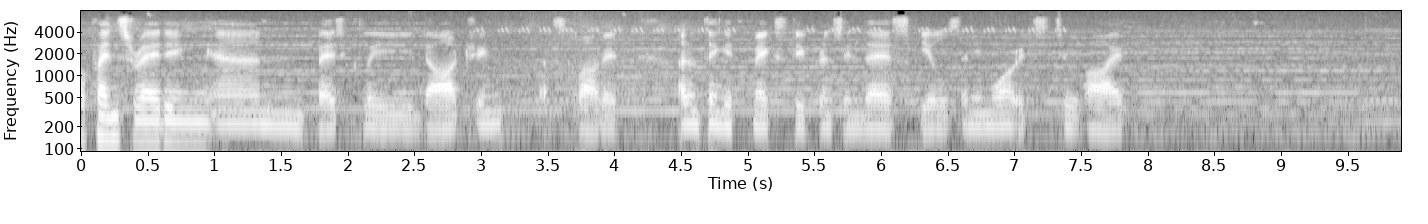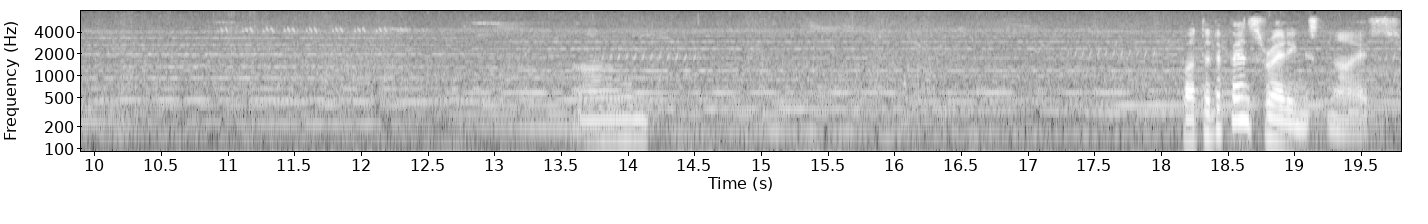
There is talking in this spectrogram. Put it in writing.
Offense rating and basically dodging, that's about it. I don't think it makes difference in their skills anymore, it's too high. Um, but the defense rating is nice.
